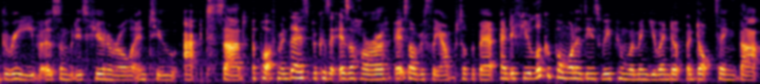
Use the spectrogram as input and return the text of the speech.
grieve at somebody's funeral and to act sad. Apart from in this, because it is a horror, it's obviously amped up a bit, and if you look upon one of these weeping women, you end up adopting that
